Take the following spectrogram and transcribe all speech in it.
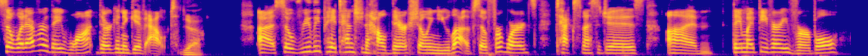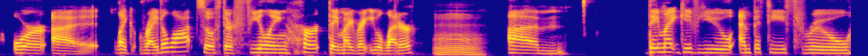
So whatever they want, they're going to give out. Yeah. Uh, so really pay attention to how they're showing you love. So for words, text messages, um, they might be very verbal or uh, like write a lot. So if they're feeling hurt, they might write you a letter. Mm. um, they might give you empathy through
